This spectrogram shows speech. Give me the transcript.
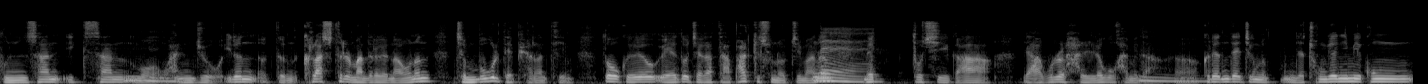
군산, 익산, 뭐 음. 완주 이런 어떤 클러스터를 만들어 나오는 전북을 대표하는 팀. 또 그 외에도 제가 다 밝힐 수는 없지만은 네. 몇 도시가 야구를 하려고 합니다. 음. 어, 그런데 지금 이제 총재님이 공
